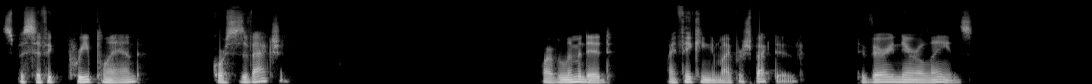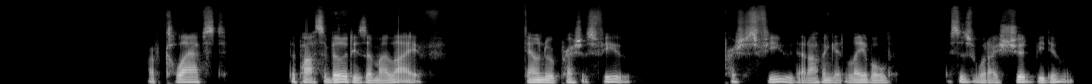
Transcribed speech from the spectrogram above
specific pre planned courses of action. Or I've limited my thinking and my perspective to very narrow lanes. Or I've collapsed the possibilities of my life down to a precious few, precious few that often get labeled this is what I should be doing.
